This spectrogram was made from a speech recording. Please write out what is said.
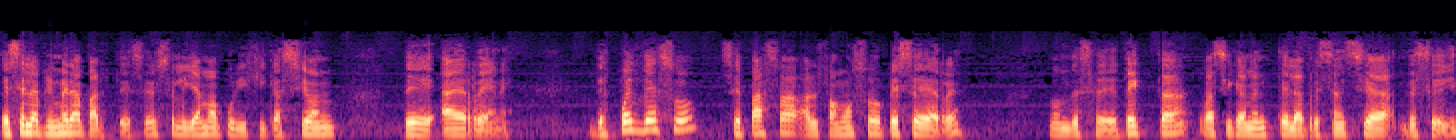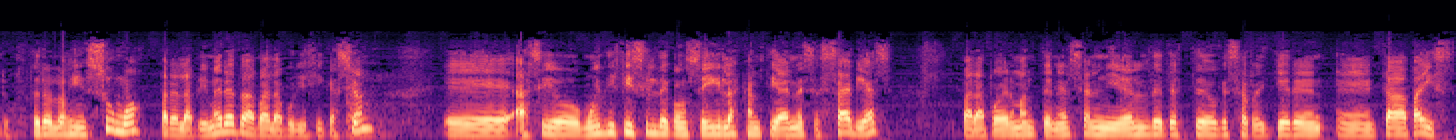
Esa es la primera parte, eso se le llama purificación de ARN. Después de eso se pasa al famoso PCR, donde se detecta básicamente la presencia de ese virus. Pero los insumos para la primera etapa la purificación eh, ha sido muy difícil de conseguir las cantidades necesarias para poder mantenerse al nivel de testeo que se requiere en, cada país.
